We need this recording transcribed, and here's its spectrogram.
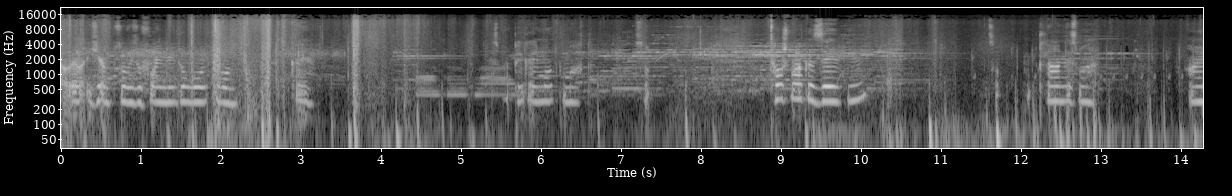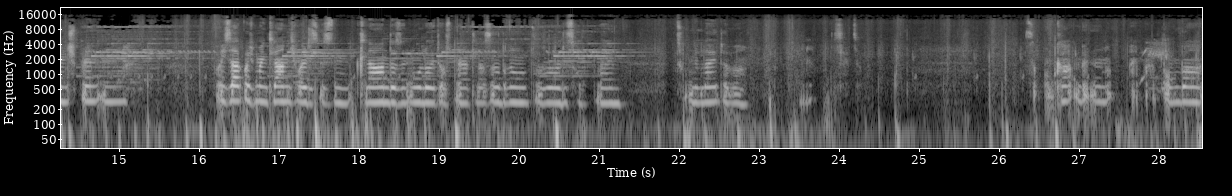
Aber ich habe sowieso vorhin den Turm gewonnen. Okay. Erstmal PK-Mode gemacht. So. Tauschmarke selten. Clan erstmal einspenden. Aber ich sag euch mein Clan nicht, weil das ist ein Clan, da sind nur Leute aus meiner Klasse drin und so soll das auch bleiben. Tut mir leid, aber. Ja, ist halt so. So, und Karten bitten. Einmal Bomber.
